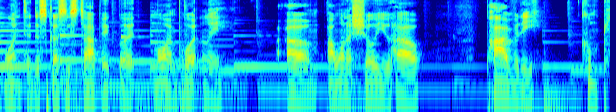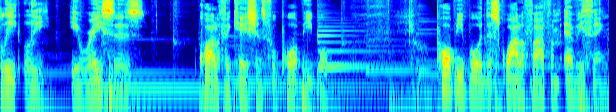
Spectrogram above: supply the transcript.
wanting to discuss this topic, but more importantly, um, I want to show you how poverty completely erases qualifications for poor people. Poor people are disqualified from everything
